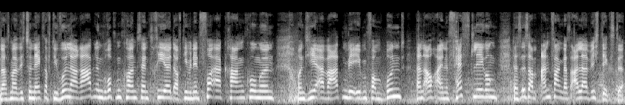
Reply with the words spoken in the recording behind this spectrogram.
Dass man sich zunächst auf die vulnerablen Gruppen konzentriert, auf die mit den Vorerkrankungen. Und hier erwarten wir eben vom Bund dann auch eine Festlegung. Das ist am Anfang das Allerwichtigste.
